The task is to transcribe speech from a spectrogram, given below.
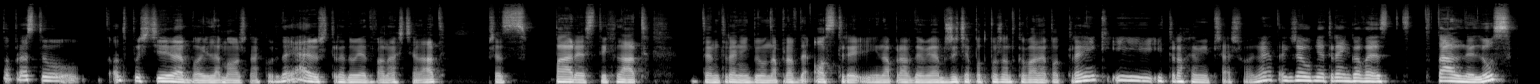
po prostu odpuściłem, bo ile można. Kurde, ja już trenuję 12 lat. Przez parę z tych lat ten trening był naprawdę ostry i naprawdę miałem życie podporządkowane pod trening i, i trochę mi przeszło, nie? Także u mnie treningowe jest totalny luz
